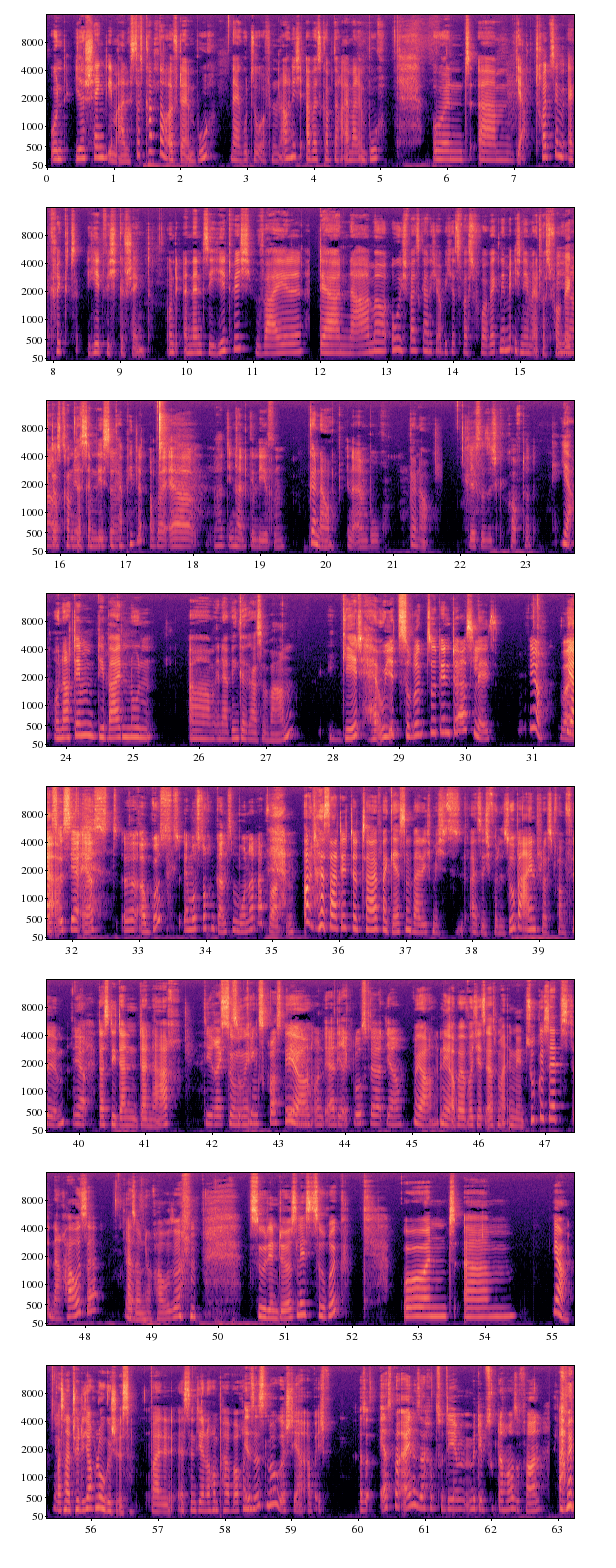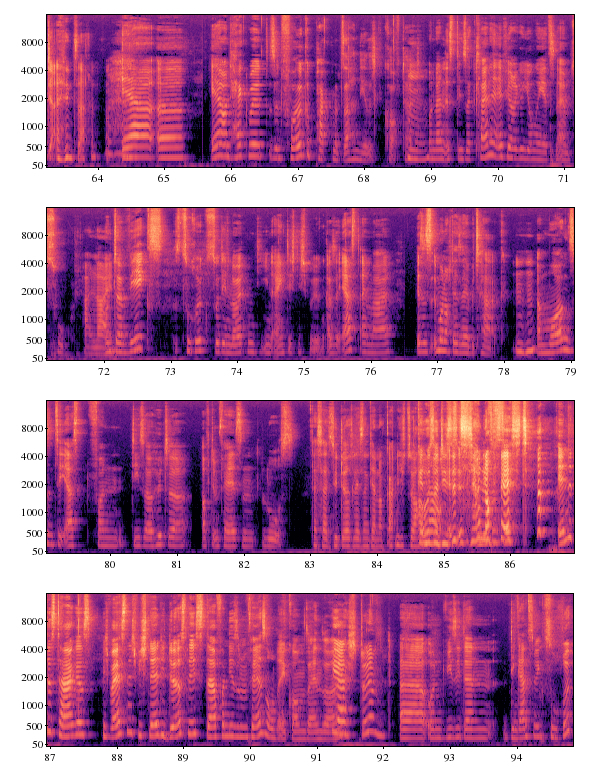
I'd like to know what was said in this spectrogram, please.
Und ihr schenkt ihm alles. Das kommt noch öfter im Buch. Na gut, so oft nun auch nicht, aber es kommt noch einmal im Buch. Und ähm, ja, trotzdem, er kriegt Hedwig geschenkt. Und er nennt sie Hedwig, weil der Name, oh, ich weiß gar nicht, ob ich jetzt was vorwegnehme. Ich nehme etwas vorweg, Ja, das kommt erst im nächsten Kapitel. Aber er hat ihn halt gelesen Genau, in einem Buch, genau. das er sich gekauft hat. Ja, und nachdem die beiden nun ähm, in der Winkelgasse waren, geht Harry zurück zu den Dursleys. Ja, weil Ja. es ist ja erst äh, August. Er muss noch einen ganzen Monat abwarten. Und das hatte ich total vergessen, weil ich mich, also ich wurde so beeinflusst vom Film, Ja. dass die dann danach, Direkt Zum- zu King's Cross gehen Ja. und er direkt losfährt, ja. ja, nee, aber er wird jetzt erstmal in den Zug gesetzt, nach Hause, also Ja. nach Hause, zu den Dursleys zurück. Und ähm, ja, was natürlich auch logisch ist, weil es sind ja noch ein paar Wochen. Es ist logisch, ja, aber ich. Also erstmal eine Sache zu dem mit dem Zug nach Hause fahren. mit allen Sachen. Er, äh, er und Hagrid sind vollgepackt mit Sachen, die er sich gekauft hat. Mhm. Und dann ist dieser kleine elfjährige Junge jetzt in einem Zug. Allein. Unterwegs zurück zu den Leuten, die ihn eigentlich nicht mögen. Also erst einmal ist es immer noch derselbe Tag. mhm. Am Morgen sind sie erst von dieser Hütte auf dem Felsen los. Das heißt, die Dursleys sind ja noch gar nicht zu Genau, Hause, die es sitzen ist- ja noch fest. Ende des Tages, ich weiß nicht, wie schnell die Dursleys da von diesem Felsen runtergekommen sein sollen. Ja, stimmt. Äh, und wie sie dann den ganzen Weg zurück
